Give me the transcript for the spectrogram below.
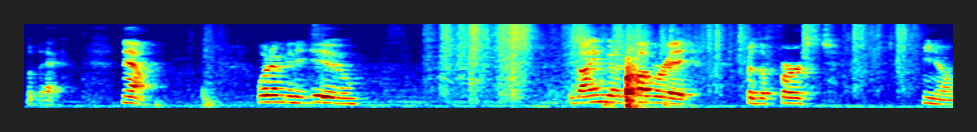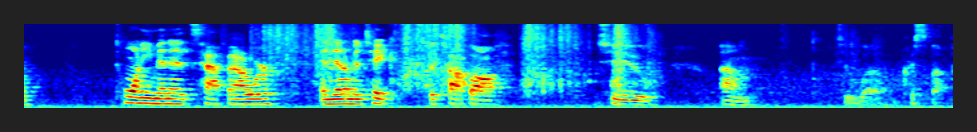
What the heck? Now, what I'm gonna do is I am gonna cover it for the first, you know, 20 minutes, half hour, and then I'm gonna take the top off to, um, to uh, crisp up.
